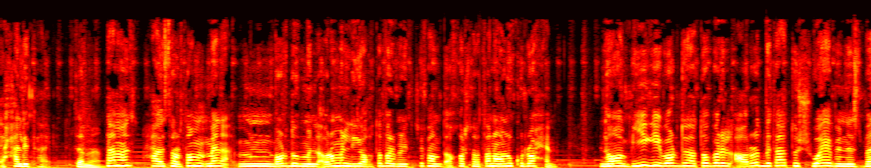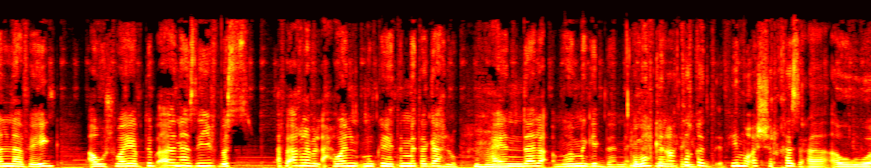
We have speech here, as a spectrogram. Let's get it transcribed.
حالتها يعني تمام فمثلا سرطان من, من برضو من الأورام اللي يعتبر بنكتشفها متأخر سرطان عنق الرحم إن هو بيجي برضو يعتبر الأعراض بتاعته شوية بالنسبة لنا vague أو شوية بتبقى نزيف بس في أغلب الأحوال ممكن يتم تجاهله مهم. إن ده لأ مهم جدا وممكن. أعتقد في مؤشر خزعة أو.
